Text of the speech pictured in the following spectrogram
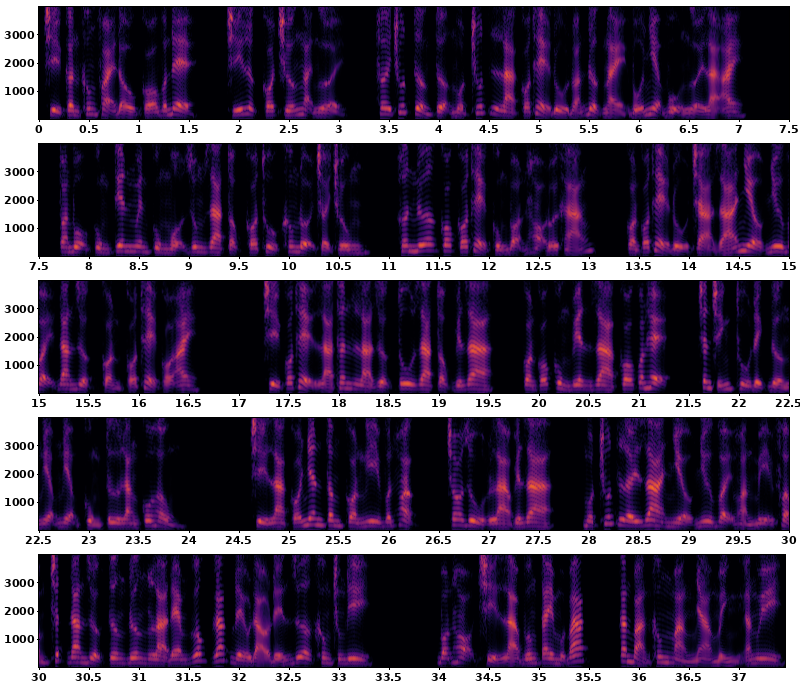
Chỉ cần không phải đầu có vấn đề, trí lực có chướng ngại người, hơi chút tưởng tượng một chút là có thể đủ đoán được này bố nhiệm vụ người là ai. Toàn bộ cùng tiên nguyên cùng mộ dung gia tộc có thủ không đội trời chung, hơn nữa có có thể cùng bọn họ đối kháng, còn có thể đủ trả giá nhiều như vậy đan dược còn có thể có ai. Chỉ có thể là thân là dược tu gia tộc viên gia, còn có cùng viên gia có quan hệ, chân chính thù địch đường nghiệm nghiệm cùng tư lăng cô hồng. Chỉ là có nhân tâm còn nghi vấn hoặc, cho dù là viên gia, một chút lấy ra nhiều như vậy hoàn mỹ phẩm chất đan dược tương đương là đem gốc gác đều đảo đến giữa không trung đi. Bọn họ chỉ là buông tay một bác, căn bản không màng nhà mình an nguy.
